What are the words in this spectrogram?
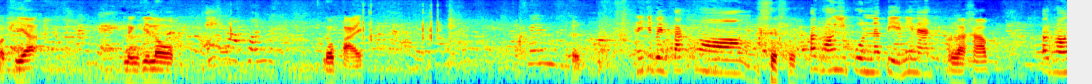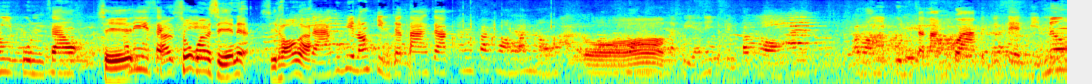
มะเขือหนึ่งกิโลโลไปอันนี้จะเป็นฟักทองฟักทองญี่ปุ่นนะปีนี่นะนั่นแหละครับ ฟักทองญี่ปุ่นเจ้าสีอันนี้ใส่ถ้าซุกมาเป็นสีเนี่ยสีท้องเหรอจ้าคุณพี่ร้องกลิ่นจะต่างจากอันฟักทองบ้านเราอ๋อนะปีอันนี้จะเป็นฟักทองอันฟักทองญี่ปุ่นจะล้ำกว่าเป็นพิเศษปีนึ่ง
